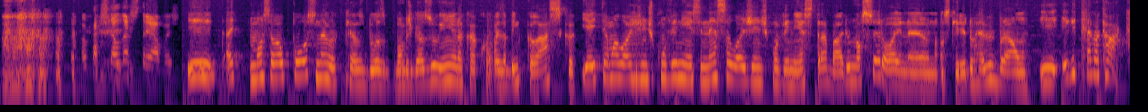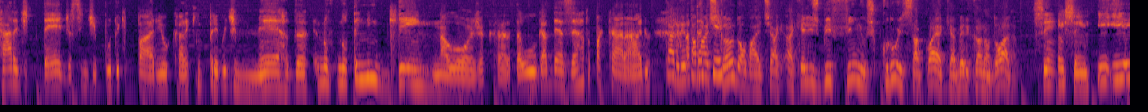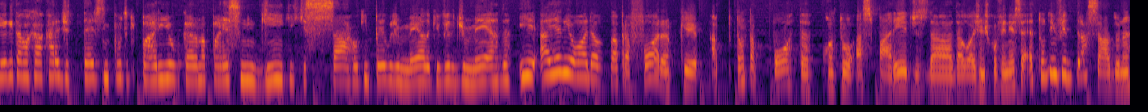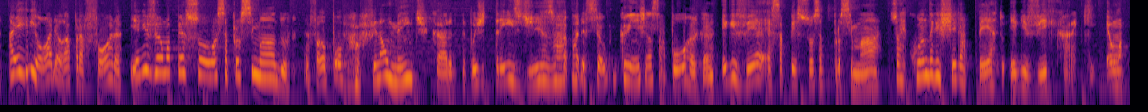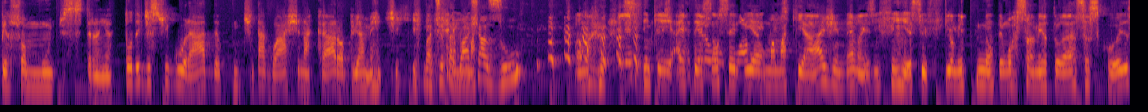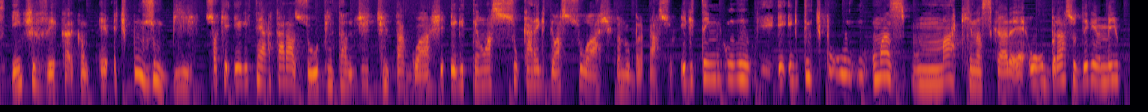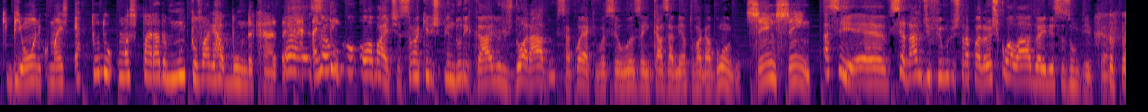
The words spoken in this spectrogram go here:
É o castelo das trevas. E aí mostra lá o poço, né? Que as duas bombas de gasolina, aquela coisa bem clássica. E aí tem uma lojinha de conveniência. E nessa lojinha de conveniência trabalha o nosso herói, né? O nosso querido Heavy Brown. E ele tá com aquela cara de tédio, assim, de puta que pariu, cara. Que emprego de merda. Não, não tem ninguém na loja, cara. Tá o lugar deserto pra caralho. Cara, ele tá Até que- mascando, Almighty, a- aqueles bifinhos crus, sabe qual é? Que americano adora. Sim, sim. E, e aí ele tá com aquela cara de tédio, assim, puta que pariu, cara, não aparece ninguém, que, que saco, que emprego de merda, que vida de merda. E aí ele olha lá pra fora, porque a- tanto a porta quanto as paredes da, da loja de conveniência é tudo envidraçado, né? Aí ele olha lá para fora e ele vê uma pessoa se aproximando. Ele fala, pô, finalmente, cara, depois de três dias vai aparecer algum cliente nessa porra, cara. Ele vê essa pessoa se aproximar, só que quando ele chega perto, ele vê, cara, que é uma pessoa muito estranha, toda desfigurada, com tinta guache na cara, obviamente. Uma tinta É uma guache azul. uma, assim, que a intenção seria uma maquiagem, né? Mas enfim, esse filme não tem um orçamento lá, essas coisas. E a gente vê, cara, que é, é tipo um zumbi. Só que ele tem a cara azul, pintado de tinta guache. Ele tem uma su... Cara, ele tem uma suástica no braço. Ele tem um. Ele tem tipo um- umas máquinas, cara. É, o braço dele é meio que biônico, mas é tudo umas paradas muito vagabunda, cara. É, Aí são, tem- ô, ô, Mike, são aqueles penduricalhos dourados, sacou? É que você usa em casamento vagabundo? Sim, sim. Assim, é cenário de filme dos Trapalhões colado aí nesse zumbi, cara.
